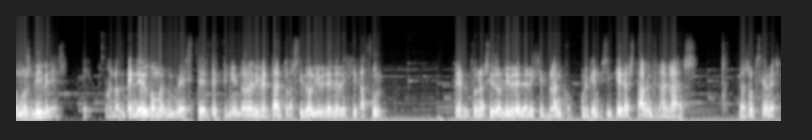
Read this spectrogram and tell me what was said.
Mm. ¿Somos libres? Bueno, depende de cómo me estés definiendo la libertad. Tú has sido libre de elegir azul, pero tú no has sido libre de elegir blanco, porque ni siquiera estaba entre las, las opciones.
